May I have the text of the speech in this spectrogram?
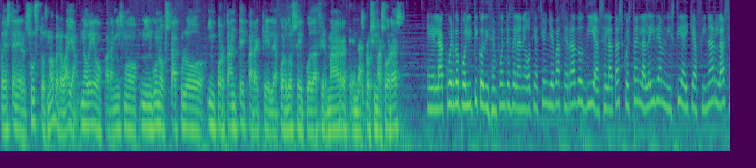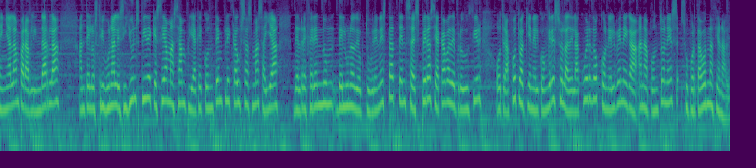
Puedes tener sustos, ¿no? Pero vaya, no veo ahora mismo ningún obstáculo importante para que el acuerdo se pueda firmar en las próximas horas. El acuerdo político, dicen fuentes de la negociación, lleva cerrado días. El atasco está en la ley de amnistía. Hay que afinarla, señalan, para blindarla ante los tribunales y Junts pide que sea más amplia, que contemple causas más allá del referéndum del 1 de octubre. En esta tensa espera se acaba de producir otra foto aquí en el Congreso, la del acuerdo con el BNG Ana Pontones, su portavoz nacional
